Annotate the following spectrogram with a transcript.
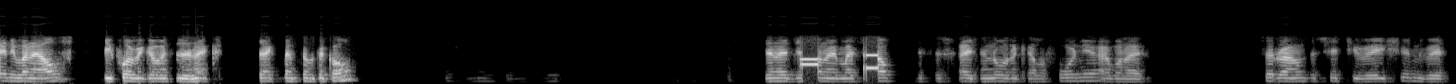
Anyone else before we go into the next segment of the call? Then I just want to myself, this is guys in Northern California. I want to surround the situation with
